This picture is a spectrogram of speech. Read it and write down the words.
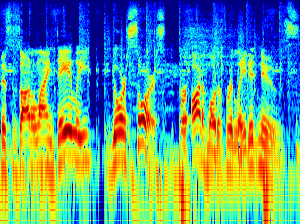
This is Autoline Daily, your source for automotive related news.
